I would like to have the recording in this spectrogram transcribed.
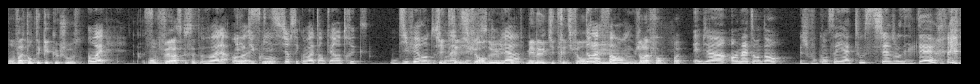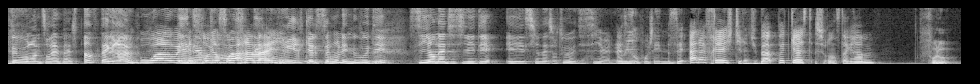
On va tenter quelque chose. Ouais, On verra ce que ça donne. voilà. On Et va- du ce coup- qui est sûr, c'est qu'on va tenter un truc différent de ce Qui est très fait différent de. jusque-là. Mais même qui est très différent Dans la forme, Dans genre. la forme, ouais. Eh bien, en attendant, je vous conseille à tous, chers auditeurs, de vous rendre sur la page Instagram Waouh, et trop de bien pouvoir travail. découvrir quelles seront les nouveautés, s'il y en a d'ici l'été, et s'il y en a surtout euh, d'ici euh, la Oui. saison prochaine. C'est à la fraîche, tiré du bas podcast sur Instagram. Follow.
